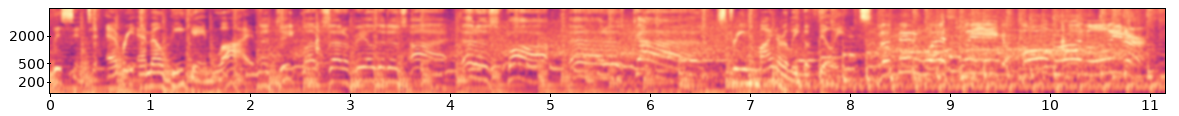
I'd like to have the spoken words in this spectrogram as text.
Listen to every MLB game live. In the deep left center field, it is high, it is far, it is God. Stream minor league affiliates The Midwest League home run leader.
